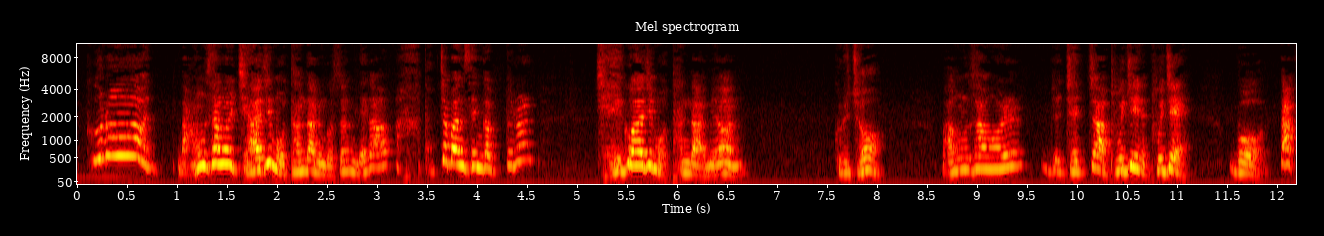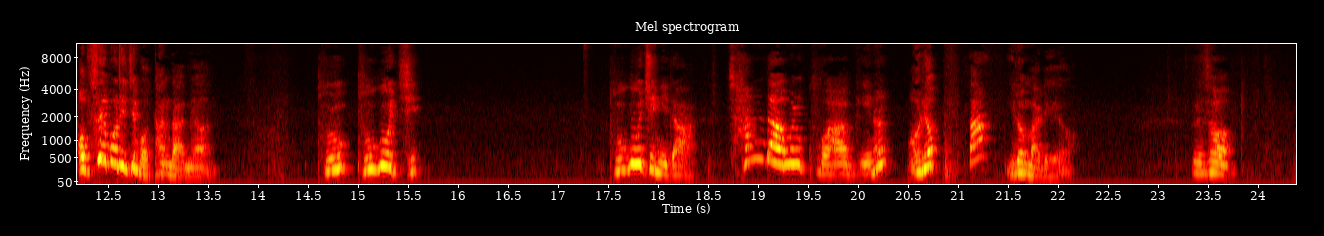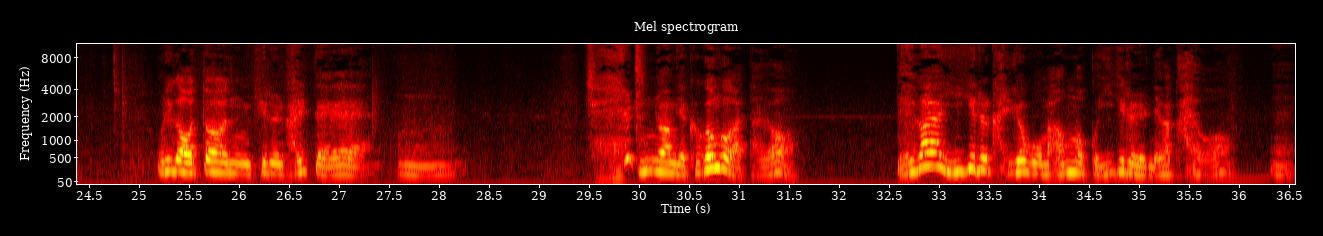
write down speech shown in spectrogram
끊어 망상을 제하지 못한다는 것은 내가 복잡한 생각들을 제거하지 못한다면 그렇죠. 망상을 제자 부진 부재 뭐 딱 없애버리지 못한다면 부, 부구진 부구진이다. 참담을 구하기는 어렵다 이런 말이에요. 그래서 우리가 어떤 길을 갈때 음, 제일 중요한 게 그건 것 같아요. 내가 이 길을 가려고 마음 먹고 이 길을 내가 가요. 예.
